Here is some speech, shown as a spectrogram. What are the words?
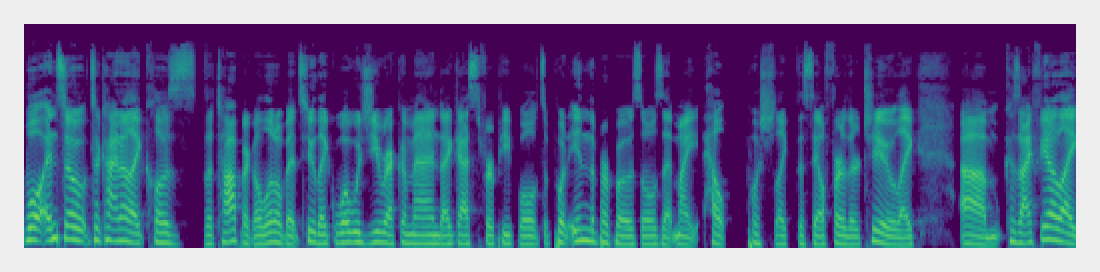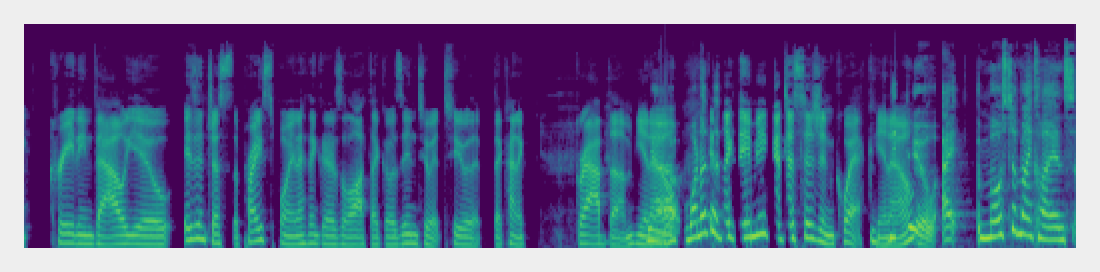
Well, and so to kind of like close the topic a little bit too, like what would you recommend, I guess, for people to put in the proposals that might help push like the sale further too? Like, um, because I feel like creating value isn't just the price point. I think there's a lot that goes into it too that that kind of grab them. You know, Yeah. one of the it's like they make a decision quick. You know, do. I most of my clients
